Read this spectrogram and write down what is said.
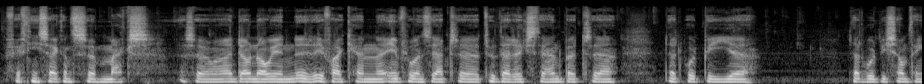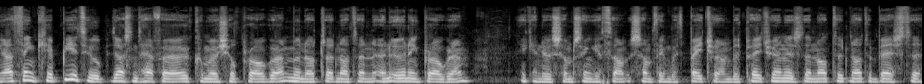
15 seconds max. So I don't know in, if I can influence that to that extent, but that would be that would be something. I think uh, PeerTube doesn't have a commercial program, not uh, not an, an, earning program. You can do something something with Patreon, but Patreon is the, not the, not the best. Uh,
